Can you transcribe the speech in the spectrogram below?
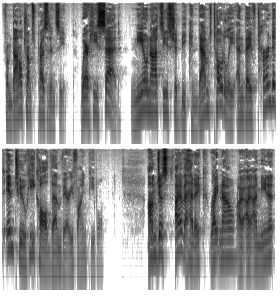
from Donald Trump's presidency where he said neo-Nazis should be condemned totally and they've turned it into, he called them very fine people. I'm just, I have a headache right now. I, I, I mean it.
